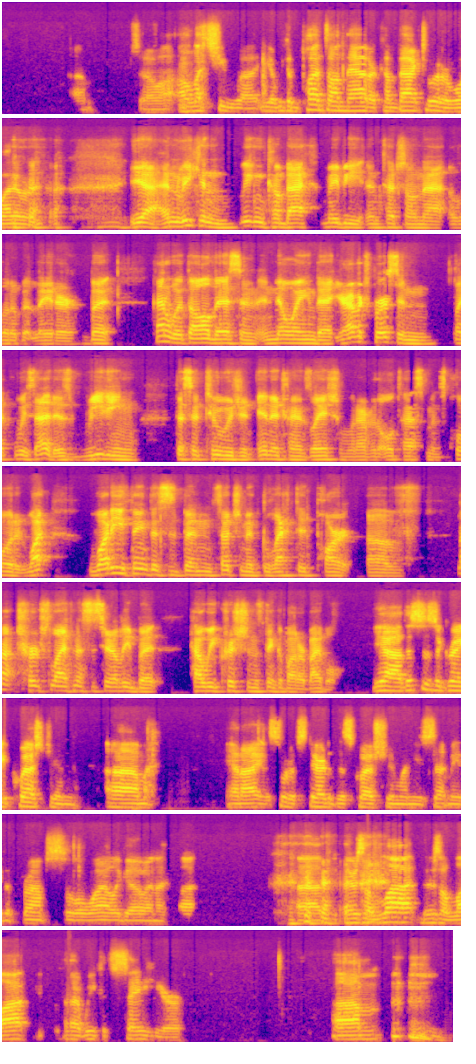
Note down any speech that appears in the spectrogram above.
Um, so uh, I'll let you, uh, yeah, we can punt on that or come back to it or whatever. yeah, and we can we can come back maybe and touch on that a little bit later. But kind of with all this and, and knowing that your average person, like we said, is reading the Septuagint in a translation whenever the Old Testament's quoted. What why do you think this has been such a neglected part of not church life necessarily, but how we Christians think about our Bible? Yeah, this is a great question. Um, and I sort of stared at this question when you sent me the prompts a little while ago, and I thought uh, there's a lot, there's a lot that we could say here. Um,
